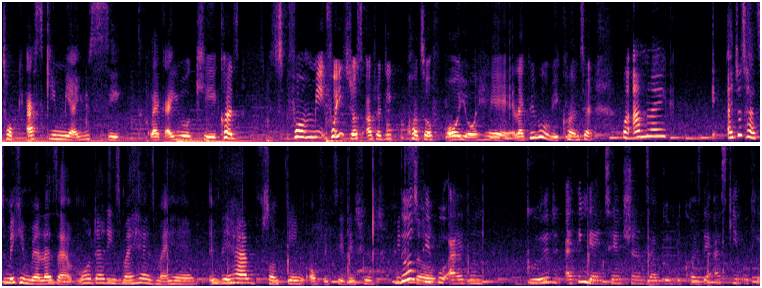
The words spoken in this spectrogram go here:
talk asking me, "Are you sick? Like, are you okay?" Because for me, for you to just actually cut off all your hair, like people will be concerned. But I'm like, I just had to make him realize that, well, that is my hair is my hair. If they have something up with it, they should. Those up. people are even good. I think their intentions are good because they're asking, okay,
